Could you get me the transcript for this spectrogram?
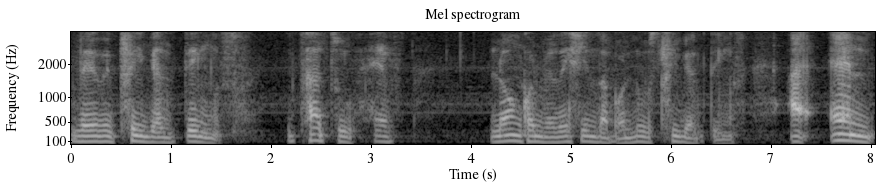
very trivial things it's hard to have long conversations about those trivial things. I, and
